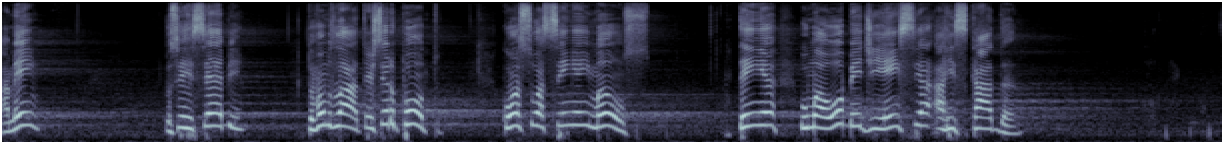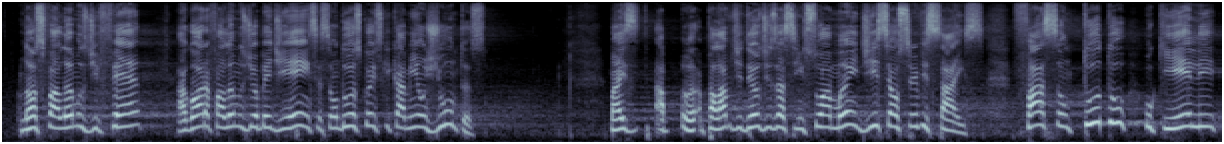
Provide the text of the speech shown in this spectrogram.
Amém? Você recebe? Então vamos lá, terceiro ponto. Com a sua senha em mãos, tenha uma obediência arriscada. Nós falamos de fé, agora falamos de obediência, são duas coisas que caminham juntas. Mas a, a, palavra de Deus diz assim: Sua mãe disse aos serviçais: façam tudo o que ele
